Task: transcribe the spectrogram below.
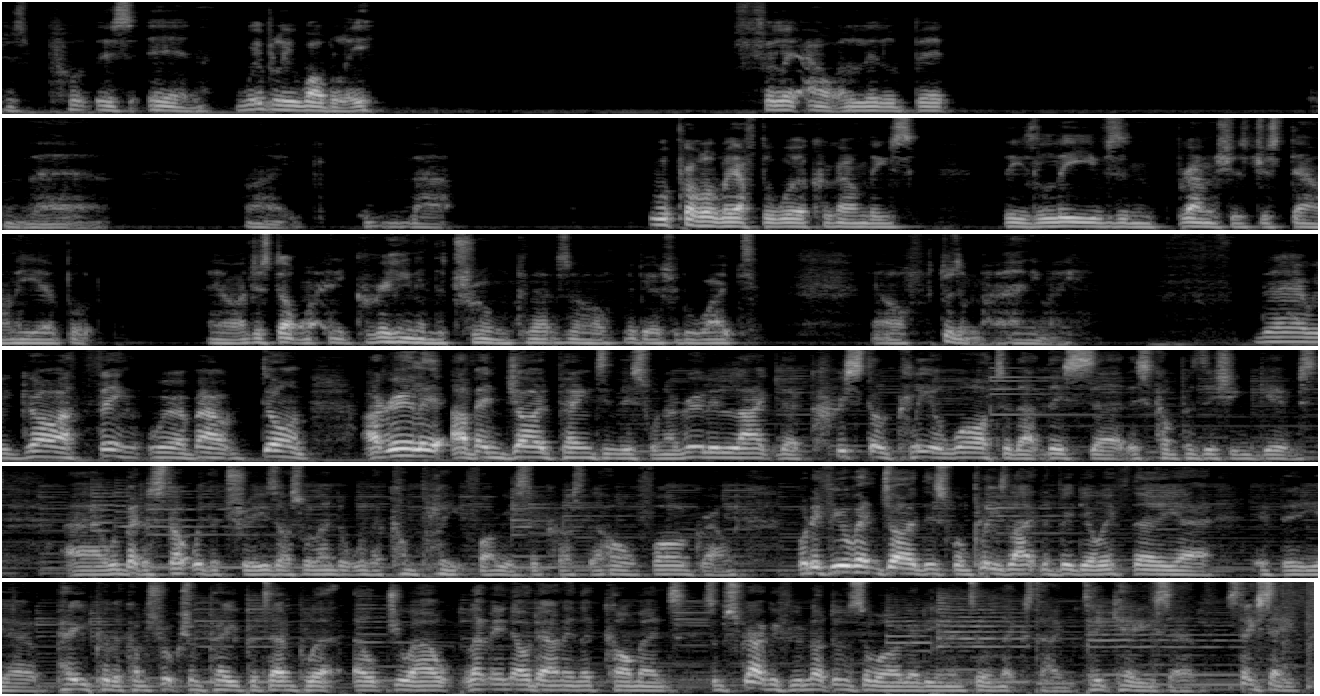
just put this in wibbly wobbly fill it out a little bit there. Like that. We'll probably have to work around these these leaves and branches just down here but you know I just don't want any green in the trunk that's all. Maybe I should have wiped it off. Doesn't matter anyway. There we go. I think we're about done. I really I've enjoyed painting this one. I really like the crystal clear water that this uh, this composition gives. Uh, we better stop with the trees or else we'll end up with a complete forest across the whole foreground but if you've enjoyed this one, please like the video. If the uh, if the uh, paper, the construction paper template helped you out, let me know down in the comments. Subscribe if you've not done so already. And until next time, take care of yourself. Stay safe.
